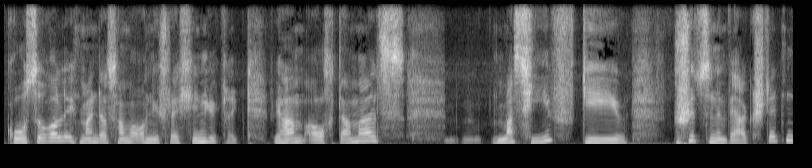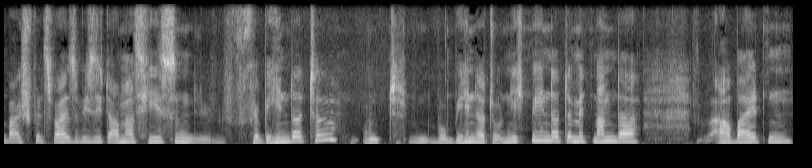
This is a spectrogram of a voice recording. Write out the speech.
große Rolle. Ich meine, das haben wir auch nicht schlecht hingekriegt. Wir haben auch damals massiv die beschützenden Werkstätten beispielsweise, wie sie damals hießen, für Behinderte und wo Behinderte und Nichtbehinderte miteinander arbeiten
